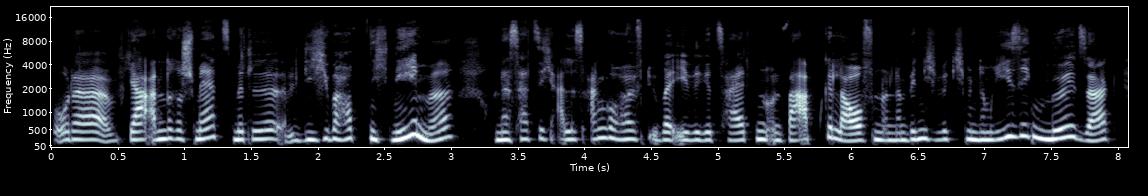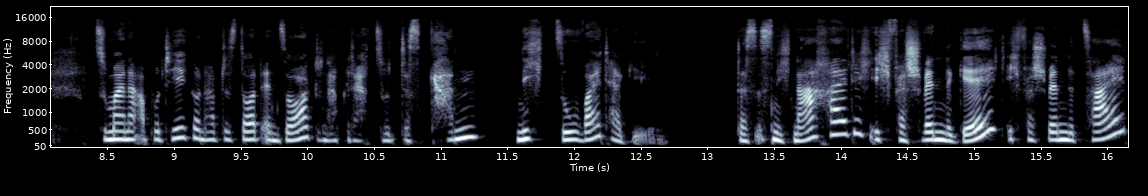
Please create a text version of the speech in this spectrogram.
oder ja andere Schmerzmittel, die ich überhaupt nicht nehme. Und das hat sich alles angehäuft über ewige Zeiten und war abgelaufen. Und dann bin ich wirklich mit einem riesigen Müllsack zu meiner Apotheke und habe das dort entsorgt und habe gedacht, so das kann nicht so weitergehen. Das ist nicht nachhaltig. Ich verschwende Geld, ich verschwende Zeit.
